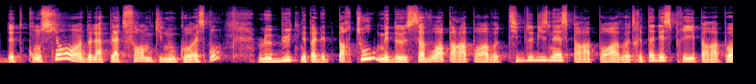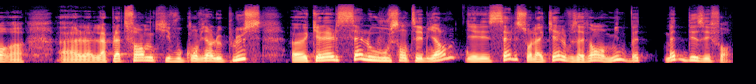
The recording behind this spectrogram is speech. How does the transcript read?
d'être conscient hein, de la plateforme qui nous correspond. Le but n'est pas d'être partout, mais de savoir par rapport à votre type de business, par rapport à votre état d'esprit, par rapport à, la plateforme qui vous convient le plus, euh, quelle est celle où vous vous sentez bien et celle sur laquelle vous avez envie de mettre des efforts?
